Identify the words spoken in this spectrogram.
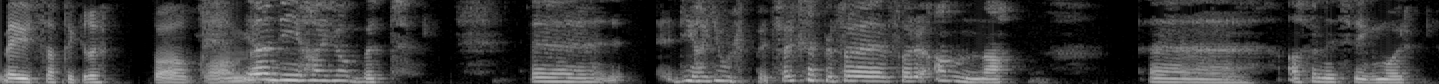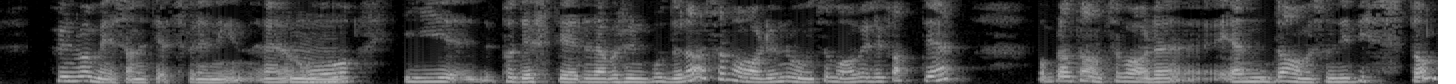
med utsatte grupper og med, Ja, de har jobbet de har hjulpet. For eksempel for, for Anna, eh, altså min svigermor, hun var med i Sanitetsforeningen. Eh, Mm. Og i, på det stedet der hvor hun bodde da, så var det jo noen som var veldig fattige. Og blant annet så var det en dame som de visste om.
